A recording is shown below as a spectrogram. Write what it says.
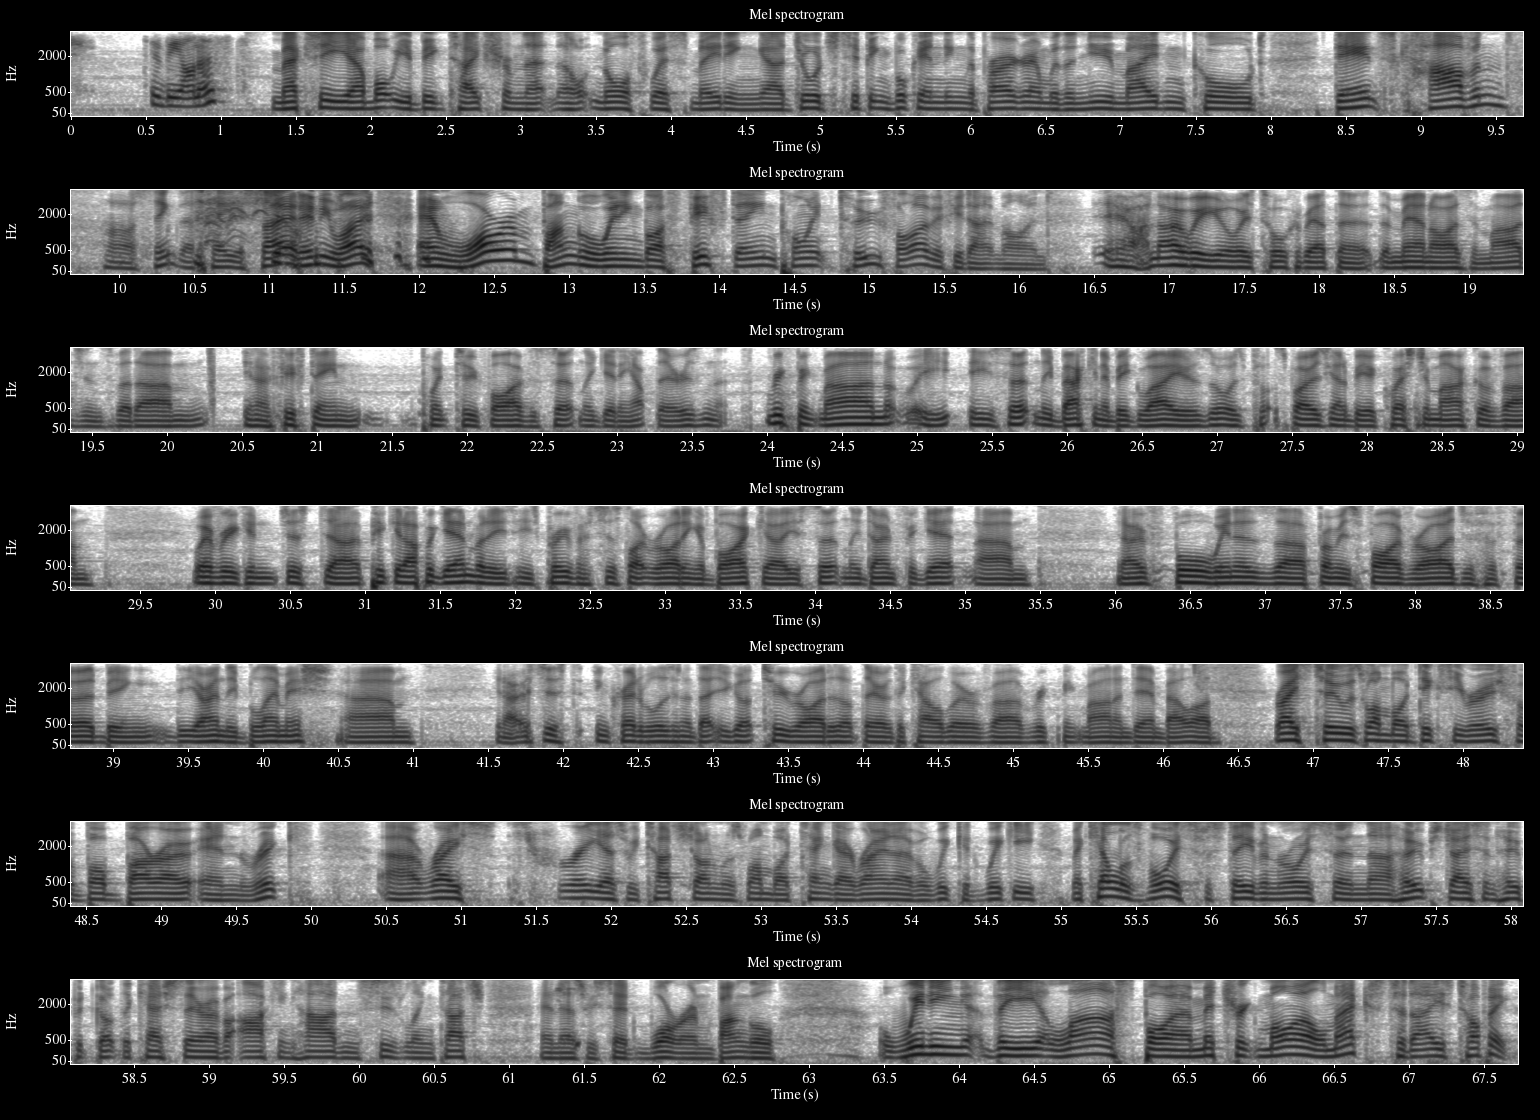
To be honest. Maxi, uh, what were your big takes from that Northwest meeting? Uh, George Tipping bookending the program with a new maiden called Dance Carven. Oh, I think that's how you say it anyway. And Warren Bungle winning by 15.25, if you don't mind. Yeah, I know we always talk about the, the Mount and margins, but um, you know, fifteen point two five is certainly getting up there, isn't it? Rick McMahon, he, he's certainly back in a big way. It was always, I suppose, going to be a question mark of um, whether he can just uh, pick it up again, but he's, he's proven it's just like riding a bike. Uh, you certainly don't forget. Um, you know, four winners uh, from his five rides, with a third being the only blemish. Um, you know, it's just incredible, isn't it, that you've got two riders up there of the caliber of uh, Rick McMahon and Dan Ballard. Race two was won by Dixie Rouge for Bob Burrow and Rick. Uh, race three, as we touched on, was won by Tango Rain over Wicked Wiki. McKellar's voice for Stephen Royce and uh, Hoops. Jason Hoopert got the cash there over Arcing Hard and Sizzling Touch. And as we said, Warrumbungle winning the last by a metric mile. Max, today's topic.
